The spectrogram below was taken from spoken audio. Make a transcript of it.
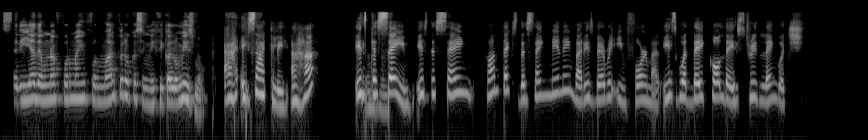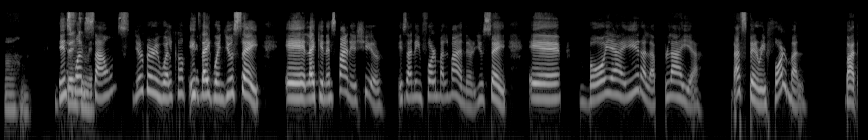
sería de una forma informal, pero que significa lo mismo. Ah, exactly. Uh-huh. It's the same. It's the same context, the same meaning, but it's very informal. It's what they call the street language. Ajá. This Thank one miss. sounds, you're very welcome. It's like when you say, eh, like in Spanish here, it's an informal manner. You say, eh, voy a ir a la playa. That's very formal. But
